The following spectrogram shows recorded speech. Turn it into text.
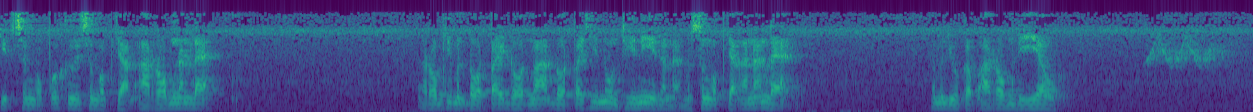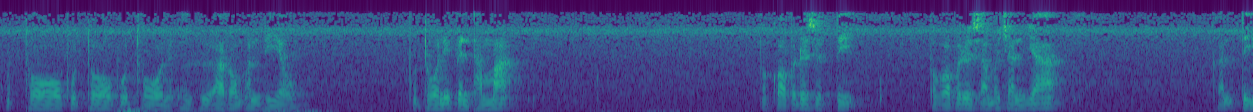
จิตสงบก็คือสงบจากอารมณ์นั่นแหละ อารมณ์ที่มันโดดไปโดดมา โดดไปที่นู่นที่นี่นั่นแหละ มันสงบจากอันนั้นแหละ ถ้ามันอยู่กับอารมณ์เดียว พุทโธ พุทโธ พุทโธเนี่ยคืออารมณ์อันเดียว พุทโธนี้เป็นธรรมะ ประกอบไปด้วยสติ ประกอบไปด้วยสัมปชัญญะขันติ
